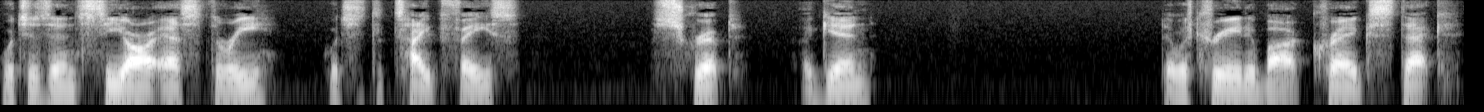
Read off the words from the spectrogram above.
which is in CRS3, which is the typeface script again that was created by Craig Steck.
